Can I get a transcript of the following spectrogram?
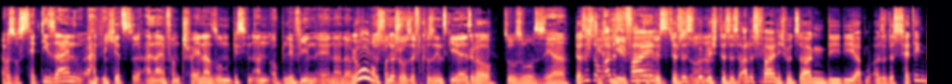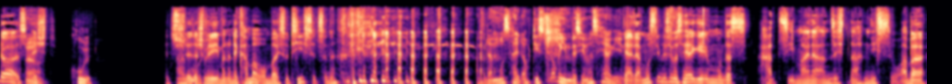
Aber so Set-Design hat mich jetzt äh, allein vom Trailer so ein bisschen an Oblivion erinnert. Ja, auch das- von das- Joseph Kosinski her ist genau. so, so sehr Das ist auch alles fein. Das ist so, wirklich, das ist alles fein. Ich würde sagen, die, die, also das Setting da ist Ja. echt cool. Jetzt stellt da schon wieder jemand an der Kamera rum, weil ich so tief sitze, ne? Aber da muss halt auch die Story ein bisschen was hergeben. Ja, da muss sie ein bisschen was hergeben und das hat sie meiner Ansicht nach nicht so. Aber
